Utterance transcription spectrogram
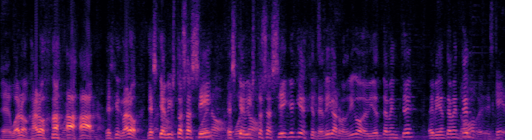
eh, bueno, claro. es que claro, es que vistos así, es que vistos así, ¿qué quieres que te diga, Rodrigo? Evidentemente, evidentemente. No, es que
